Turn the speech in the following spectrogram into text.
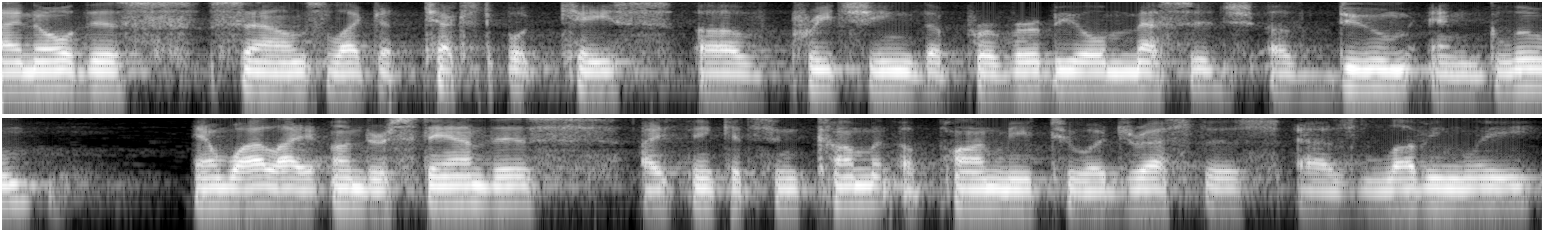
I know this sounds like a textbook case of preaching the proverbial message of doom and gloom. And while I understand this, I think it's incumbent upon me to address this as lovingly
